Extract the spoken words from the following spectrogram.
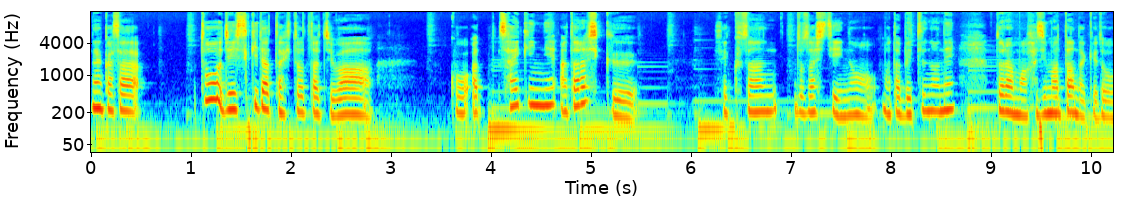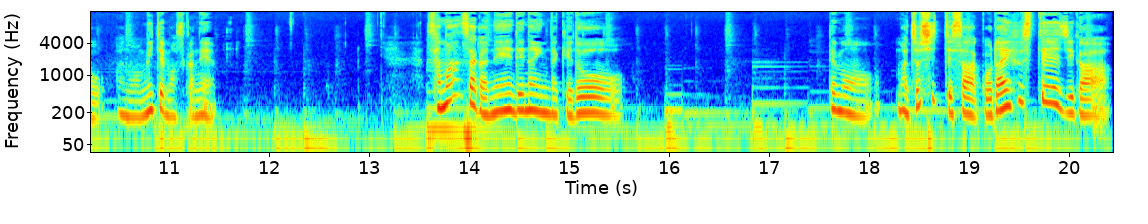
なんかさ当時好きだった人たちはこうあ最近ね新しく「セックスザ・シティ」のまた別のねドラマ始まったんだけどあの見てますかね?サマンサがね出ないんだけどでも、まあ、女子ってさこうライフステージが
